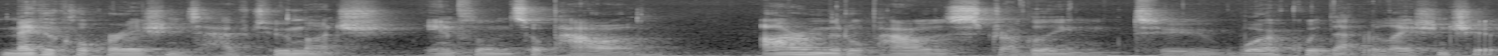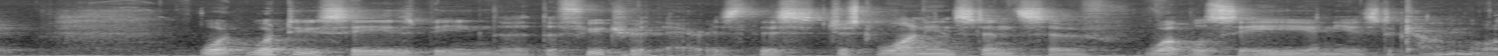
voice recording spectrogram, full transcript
mega corporations have too much influence or power are middle powers struggling to work with that relationship? What what do you see as being the, the future there? Is this just one instance of what we'll see in years to come, or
